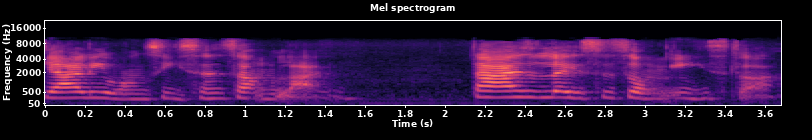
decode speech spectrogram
压力往自己身上揽。”大概是类似这种意思啦。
